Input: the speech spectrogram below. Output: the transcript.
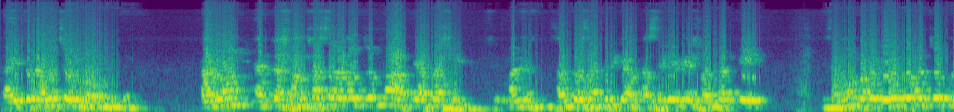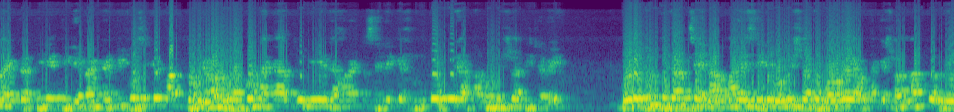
দায়িত্বটা হচ্ছে অভিভাবকদের। কারণ একটা সংসার চালানোর জন্য আপনি আপনার মানে ছাত্রছাত্রীকে, আপনার ছেলে মেয়ে সন্তানকে যেমন ভাবে গড়ে তোলার জন্য একটা ধীরে ধীরে বা একটা ডিপোজিটের মাধ্যমে অল্প টাকা জমিয়ে যেমন একটা ছেলেকে সুন্দর করে আপনার ভবিষ্যৎ হিসেবে গড়ে তুলতে যাচ্ছেন আপনার এই ছেলে ভবিষ্যতে বড় হয়ে আপনাকে সম্মান করবে।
